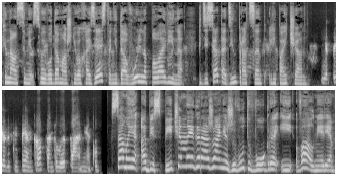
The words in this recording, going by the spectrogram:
Финансами своего домашнего хозяйства недовольна половина – 51% липайчан. Ir 51% liepājnieku. Самые обеспеченные горожане живут в Огре и Валмере.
